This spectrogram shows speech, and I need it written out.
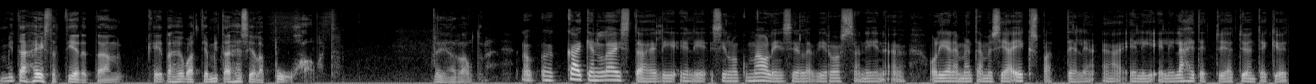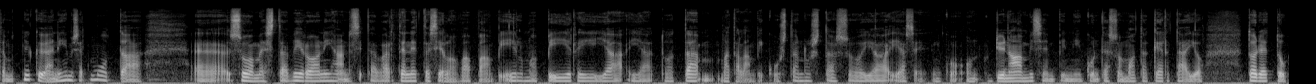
Mitä heistä tiedetään, keitä he ovat ja mitä he siellä puuhaavat? Leina Rautanen. No kaikenlaista, eli, eli silloin kun mä olin siellä Virossa, niin oli enemmän tämmöisiä ekspatteja, eli, eli lähetettyjä työntekijöitä, mutta nykyään ihmiset muuttaa Suomesta Viroon ihan sitä varten, että siellä on vapaampi ilmapiiri ja, ja tuota, matalampi kustannustaso ja, ja se niin on dynaamisempi, niin kuin tässä on monta kertaa jo todettu.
